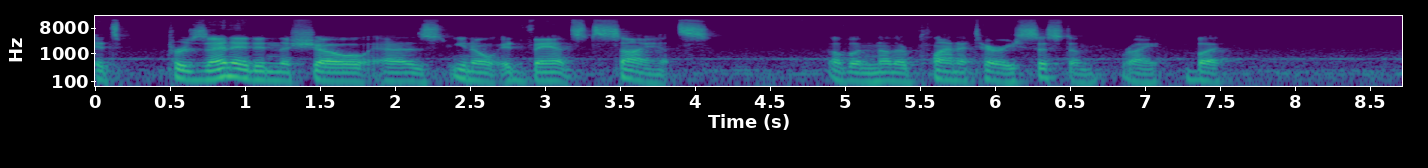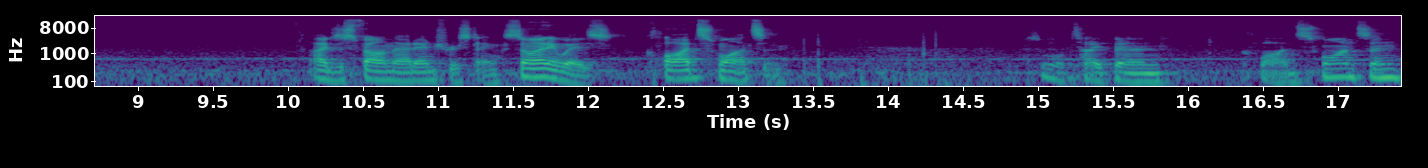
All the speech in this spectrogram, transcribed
it's presented in the show as, you know, advanced science of another planetary system, right? But I just found that interesting. So, anyways, Claude Swanson. So we'll type in Claude Swanson.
